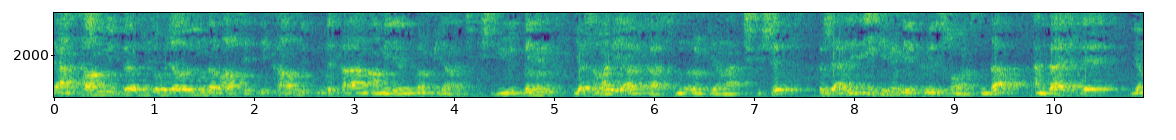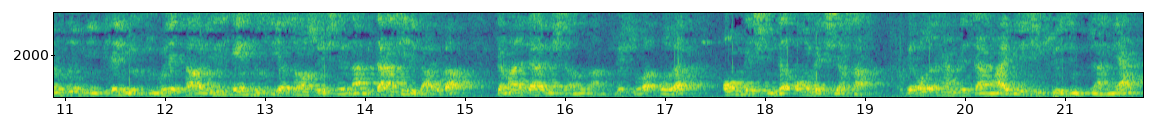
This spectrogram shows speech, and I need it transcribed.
Yani kanun biraz önce hocalarının da bahsettiği kanun hükmünde kararnamelerin ön plana çıkışı, yürütmenin yasama ve yargı karşısında ön plana çıkışı, özellikle 2001 krizi sonrasında, hani belki de yanılır mıyım bilemiyorum, Cumhuriyet tarihinin en hızlı yasama süreçlerinden bir tanesiydi galiba. Kemal Derviş'le anılan süreç olarak 15 günde 15 yasa. Ve o dönemde sermaye birikim sürecini düzenleyen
